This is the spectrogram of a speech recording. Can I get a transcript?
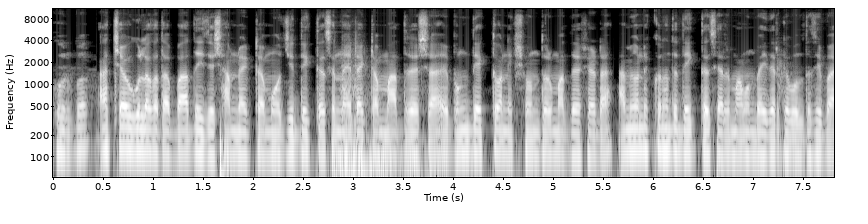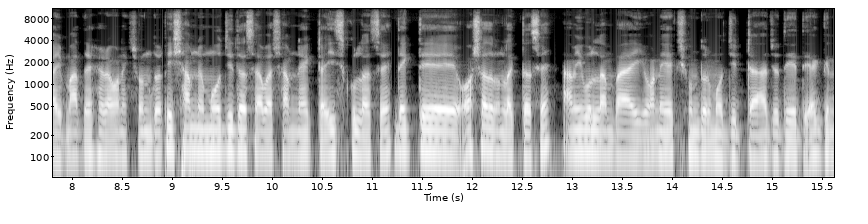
ঘুরবো। আচ্ছা ওগুলো কথা বাদ এই যে সামনে একটা মসজিদ দেখতেছেন না, এটা একটা মাদ্রাসা এবং দেখতে অনেক সুন্দর মাদ্রাসাটা। আমি অনেকক্ষণ হাতে দেখতেছি আর মামুন ভাইদেরকে বলতেছি, ভাই, মাদ্রাসাটা অনেক সুন্দর। সামনে মসজিদ আছে, আবার সামনে একটা স্কুল আছে। দেখতে অসাধারণ লাগতেছে। আমি বললাম, ভাই, অনেক সুন্দর মসজিদটা। যদি একদিন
